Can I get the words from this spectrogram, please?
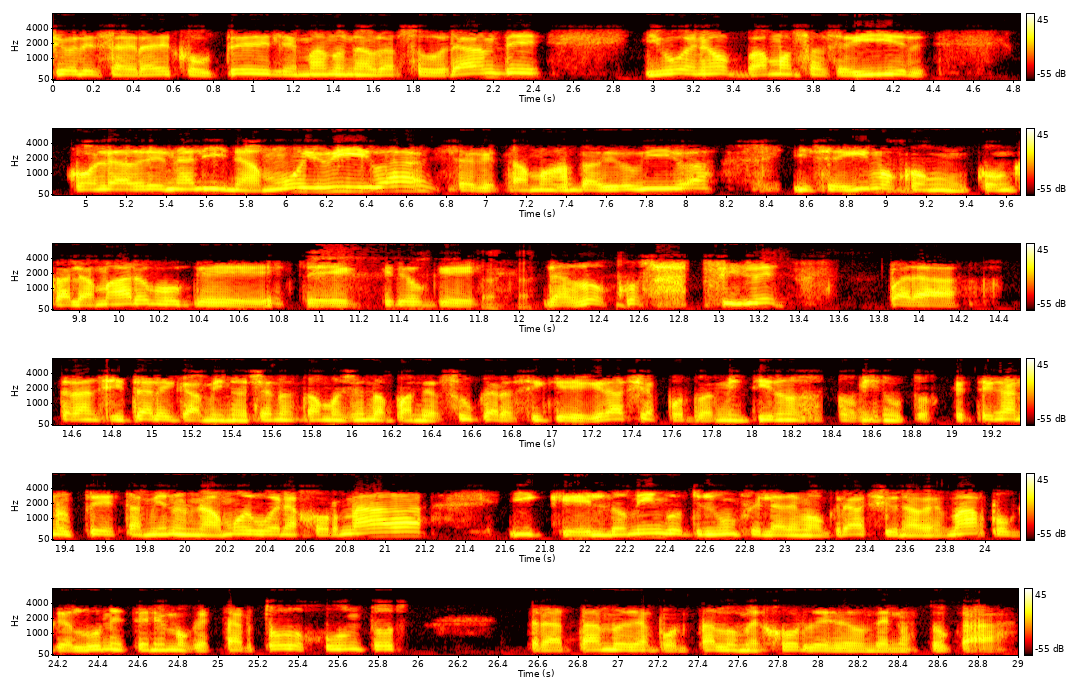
Yo les agradezco a ustedes, les mando un abrazo grande y bueno, vamos a seguir con la adrenalina muy viva, ya que estamos en Radio Viva, y seguimos con, con Calamaro porque este, creo que las dos cosas sirven para transitar el camino. Ya no estamos yendo a pan de azúcar, así que gracias por permitirnos estos minutos. Que tengan ustedes también una muy buena jornada y que el domingo triunfe la democracia una vez más, porque el lunes tenemos que estar todos juntos tratando de aportar lo mejor desde donde nos toca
